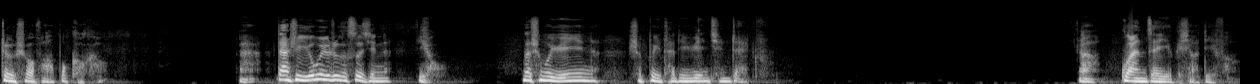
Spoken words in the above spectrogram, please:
这个说法不可靠。啊，但是有没有这个事情呢？有。那什么原因呢？是被他的冤亲债主。啊，关在一个小地方，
